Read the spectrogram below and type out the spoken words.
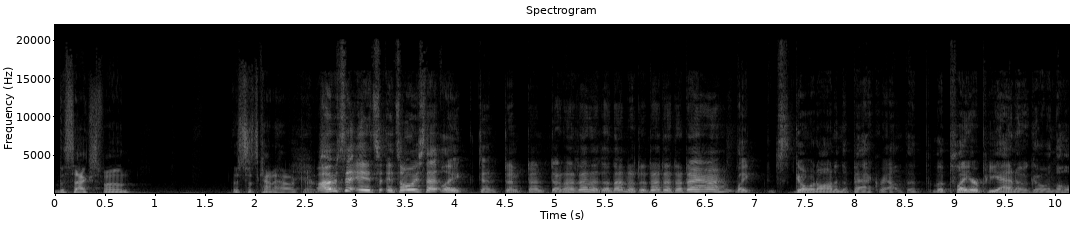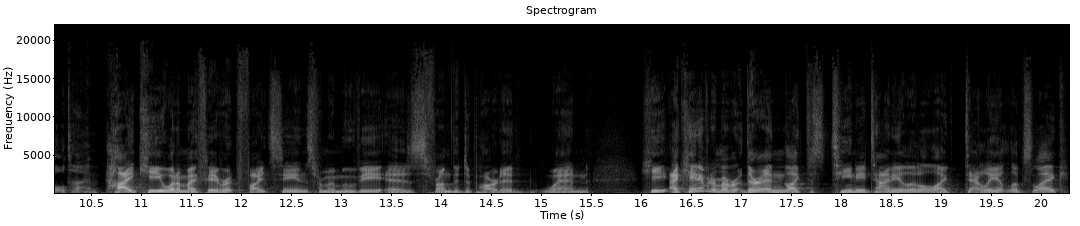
the saxophone. That's is kind of how it goes. I would say it's it's always that like dun dun dun dun dun dun dun dun dun dun dun like it's going on in the background. The the player piano going the whole time. High key, one of my favorite fight scenes from a movie is from The Departed when he I can't even remember they're in like this teeny tiny little like deli it looks like,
